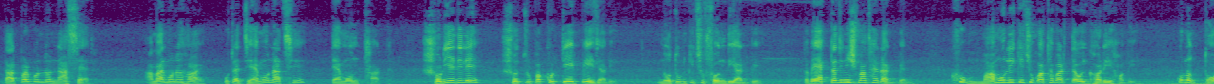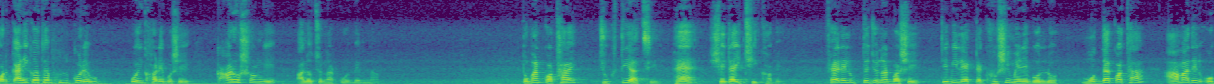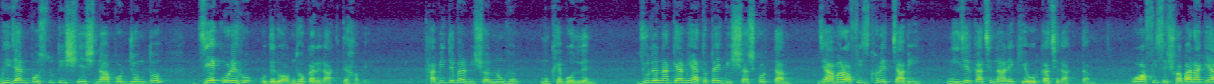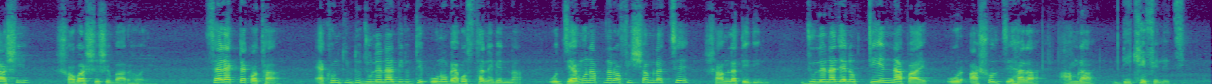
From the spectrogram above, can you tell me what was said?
তারপর বলল, না, স্যার। আমার মনে হয় ওটা যেমন আছে, তেমন থাক। সরিয়ে দিলে শত্রুপক্ষ টের পেয়ে যাবে। নতুন কিছু ফন্দি আটবে। তবে একটা জিনিস মাথায় রাখবেন খুব মামুলি কিছু কথাবার্তা ওই ঘরেই হবে। কোনো দরকারি কথা ভুল করেও ওই ঘরে বসে কারও সঙ্গে আলোচনা করবেন না। তোমার কথায় যুক্তি আছে। হ্যাঁ সেটাই ঠিক হবে। ফ্যারেল উত্তেজনার বসে টেবিলে একটা ঘুষি মেরে বলল, মোদ্দা কথা, আমাদের অভিযান প্রস্তুতি শেষ না পর্যন্ত যে করে হোক ওদের অন্ধকারে রাখতে হবে। থাবিত এবার বিষণ্ণ মুখে- বললেন, জুলেনাকে আমি এতটাই বিশ্বাস করতাম যে আমার অফিস ঘরের চাবি নিজের কাছে না রেখে ওর কাছে রাখতাম। ও অফিসে সবার আগে আসে, সবার শেষে বার হয়। স্যার, একটা কথা, এখন কিন্তু জুলেনার বিরুদ্ধে কোনো ব্যবস্থা নেবেন না। ও যেমন আপনার অফিস সামলাচ্ছে, সামলাতে দিন। জুলেনা যেন টেন না পায়, ওর আসল চেহারা আমরা দেখে ফেলেছি।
